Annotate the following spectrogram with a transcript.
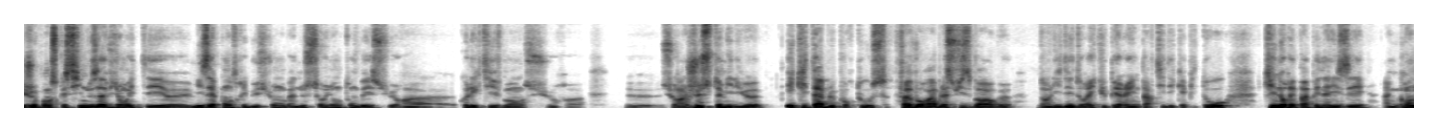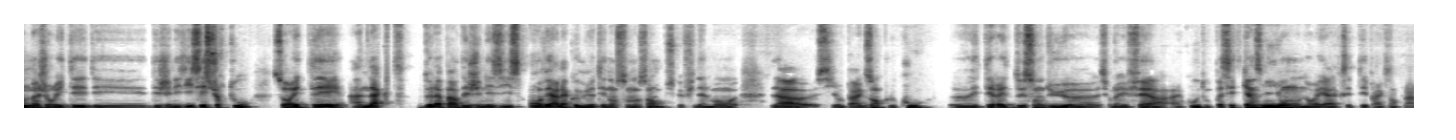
Et je pense que si nous avions été euh, mis à contribution, ben, nous serions tombés sur, collectivement sur, euh, sur un juste milieu, équitable pour tous, favorable à Swissborg dans l'idée de récupérer une partie des capitaux, qui n'aurait pas pénalisé une grande majorité des, des, et surtout, ça aurait été un acte de la part des Genesis envers la communauté dans son ensemble, puisque finalement, là, si par exemple le coût euh, était redescendu, euh, si on avait fait un, un, coup, donc passé de 15 millions, on aurait accepté par exemple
